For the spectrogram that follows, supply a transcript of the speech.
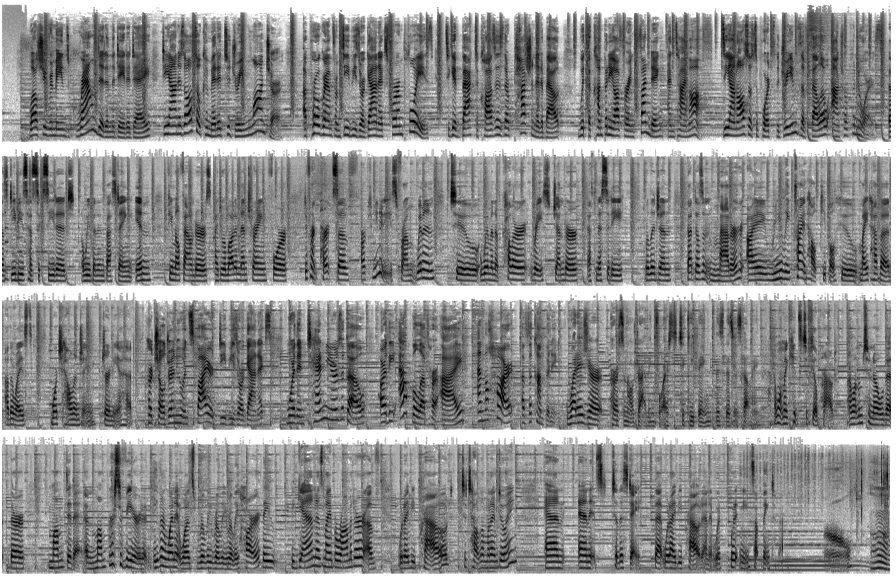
While she remains grounded in the day to day, Dionne is also committed to Dream Launcher, a program from DeeBee's Organics for employees to give back to causes they're passionate about, with the company offering funding and time off. Dionne also supports the dreams of fellow entrepreneurs. As DeeBee's has succeeded, we've been investing in female founders. I do a lot of mentoring for different parts of our communities, from women to women of color, race, gender, ethnicity, religion. That doesn't matter. I really try and help people who might have an otherwise more challenging journey ahead. Her children, who inspired DeeBee's Organics more than 10 years ago, are the apple of her eye and the heart of the company. What is your personal driving force to keeping this business going? I want my kids to feel proud. I want them to know that their mom did it and mom persevered. And even when it was really, really, really hard, they began as my barometer of would I be proud to tell them what I'm doing? And and it's to this day that would I be proud and it would would it mean something to them. Oh. Mm.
